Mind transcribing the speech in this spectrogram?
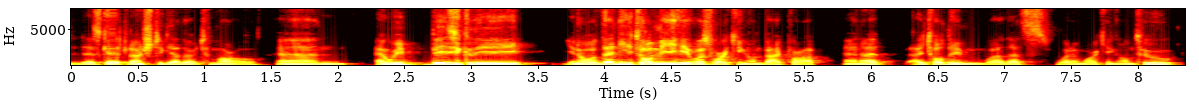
let's get lunch together tomorrow. And and we basically, you know, then he told me he was working on backprop, and I I told him, well, that's what I'm working on too.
